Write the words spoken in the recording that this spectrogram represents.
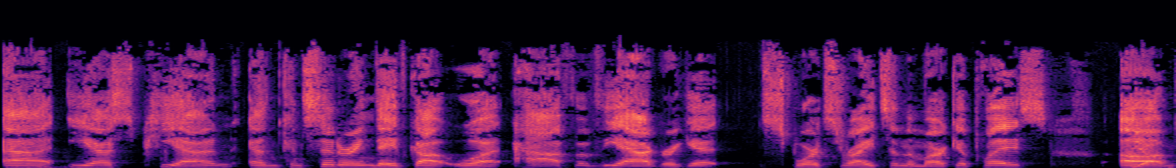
at ESPN, and considering they've got what half of the aggregate sports rights in the marketplace, Yeah. um,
